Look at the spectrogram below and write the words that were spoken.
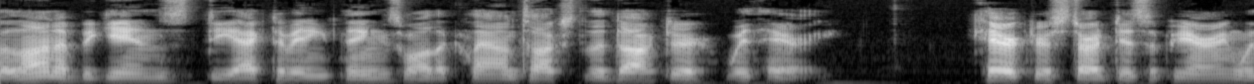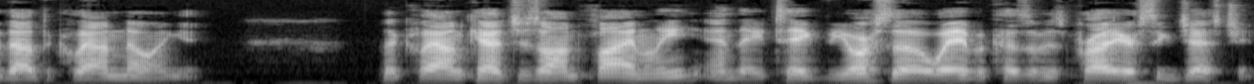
B'Elanna begins deactivating things while the clown talks to the doctor with Harry. Characters start disappearing without the clown knowing it. The clown catches on finally, and they take Viorsa away because of his prior suggestion.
